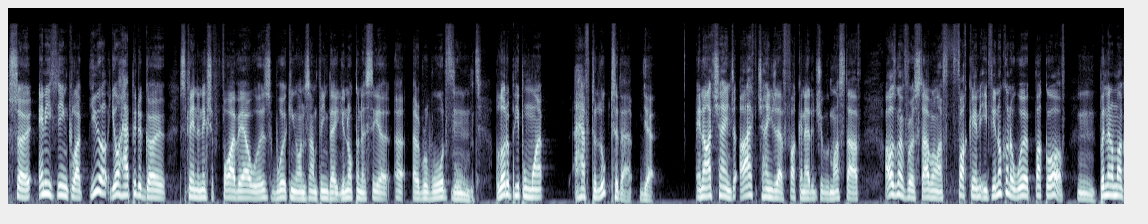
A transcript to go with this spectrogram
So anything like you're you're happy to go spend an extra five hours working on something that you're not going to see a, a, a reward for. Mm. A lot of people might have to look to that. Yeah. And I changed I changed that fucking attitude with my staff. I was going for a and I'm like, fucking if you're not gonna work, fuck off. Mm. But then I'm like,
